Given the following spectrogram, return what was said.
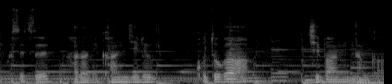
直接肌で感じることが一番なんか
